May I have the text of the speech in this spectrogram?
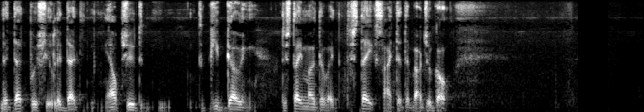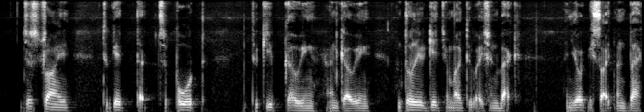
Let that push you, let that help you to, to keep going to stay motivated, to stay excited about your goal. Just try to get that support to keep going and going until you get your motivation back and your excitement back.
